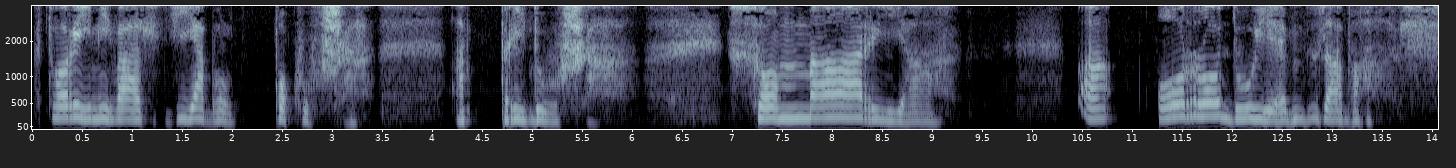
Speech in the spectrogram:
ktorými vás diabol pokúša a pridúša. Som Mária a orodujem za vás.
